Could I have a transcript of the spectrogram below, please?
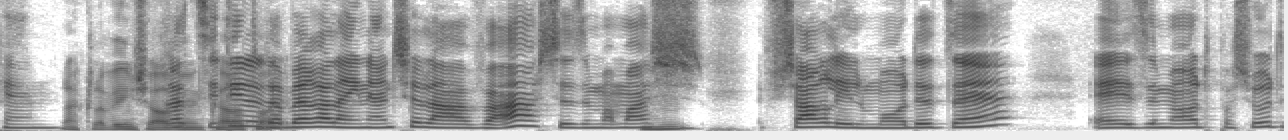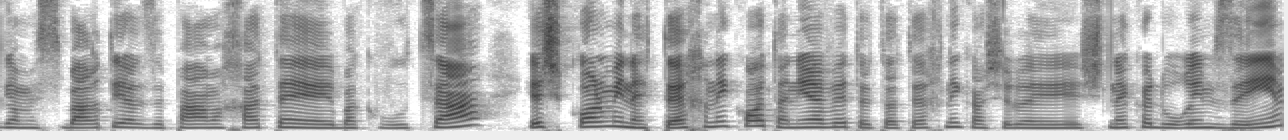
כן. לכלבים שאוהבים קרטונים. רציתי לדבר על העניין של ההבאה, שזה ממש, אפשר ללמוד את זה. אה, זה מאוד פשוט, גם הסברתי על זה פעם אחת אה, בקבוצה. יש כל מיני טכניקות, אני אוהבת את הטכניקה של אה, שני כדורים זהים.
